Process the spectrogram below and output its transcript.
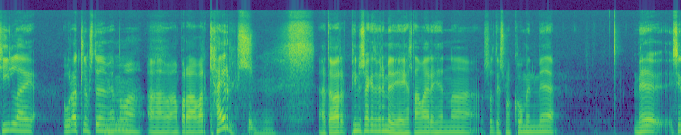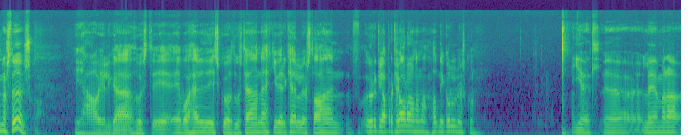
kýla í- úr öllum stöðum mm Mhm. að hann bara var kærlus þetta var pínusvekkjandi fyrir mig ég held að hann væri hérna svolítið svona komin með með sína stöðu sko. Já, ég líka, þú veist, e- ef og hefði sko, þú veist, hefði hann ekki verið kærlust þá hefði hann örgulega bara klárað hann hann í gulunni sko ég vil, uh, leiða mér að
